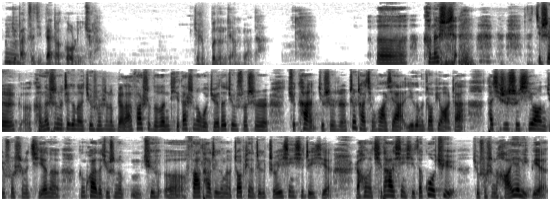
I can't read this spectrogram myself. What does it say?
你就把自己带到沟里去了，就是不能这样表达。呃，可能是，就是可能是呢，这个呢，就说是呢表达方式的问题。但是呢，我觉得就是说是去看，就是正常情况下，一个呢招聘网站，它其实是希望就说是呢企业呢更快的，就是呢嗯去呃发它这个呢招聘的这个职位信息这些，然后呢其他的信息，在过去就说是呢行业里边，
